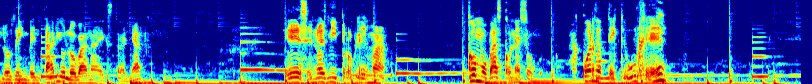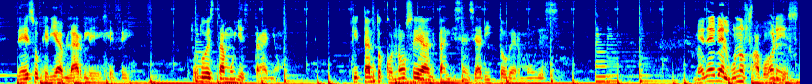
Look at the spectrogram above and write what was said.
los de inventario lo van a extrañar. Ese no es mi problema. ¿Cómo vas con eso? Acuérdate que urge, ¿eh? De eso quería hablarle, jefe. Todo está muy extraño. ¿Qué tanto conoce al tal licenciadito Bermúdez? me debe algunos favores.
